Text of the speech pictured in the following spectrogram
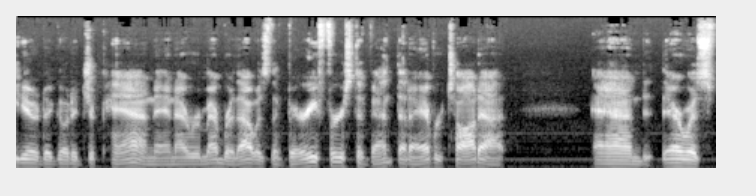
Ito to go to Japan, and I remember that was the very first event that I ever taught at. And there was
